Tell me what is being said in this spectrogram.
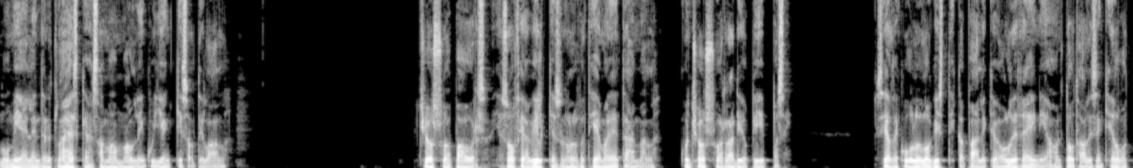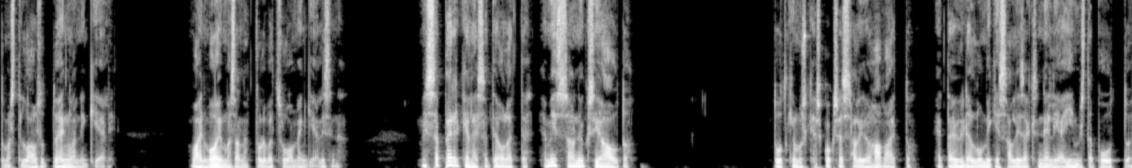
Lumi ei lentänyt läheskään samaan malliin kuin jenkkisotilaalla. Joshua Powers ja Sofia Wilkinson olivat hieman etäämällä, kun Joshua radio piippasi. Sieltä kuului logistiikkapäällikkö Olli Reiniahon totaalisen kelvottomasti lausuttu englannin kieli. Vain voimasanat tulivat suomenkielisinä. Missä perkeleessä te olette ja missä on yksi auto? Tutkimuskeskuksessa oli jo havaittu, että yhden lumikissa lisäksi neljä ihmistä puuttui.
